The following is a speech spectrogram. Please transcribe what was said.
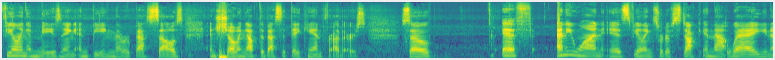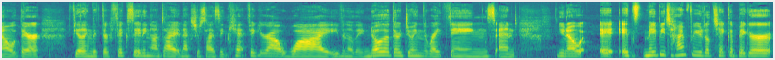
feeling amazing and being their best selves and showing up the best that they can for others. So, if anyone is feeling sort of stuck in that way, you know, they're feeling like they're fixating on diet and exercise and can't figure out why, even though they know that they're doing the right things. And, you know, it, it's maybe time for you to take a bigger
